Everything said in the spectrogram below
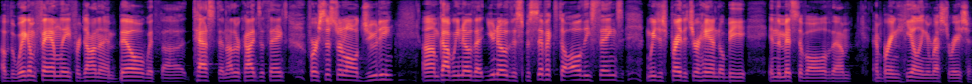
of the Wiggum family, for Donna and Bill with uh, tests and other kinds of things. For sister in law, Judy. Um, God, we know that you know the specifics to all these things. And we just pray that your hand will be in the midst of all of them and bring healing and restoration.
